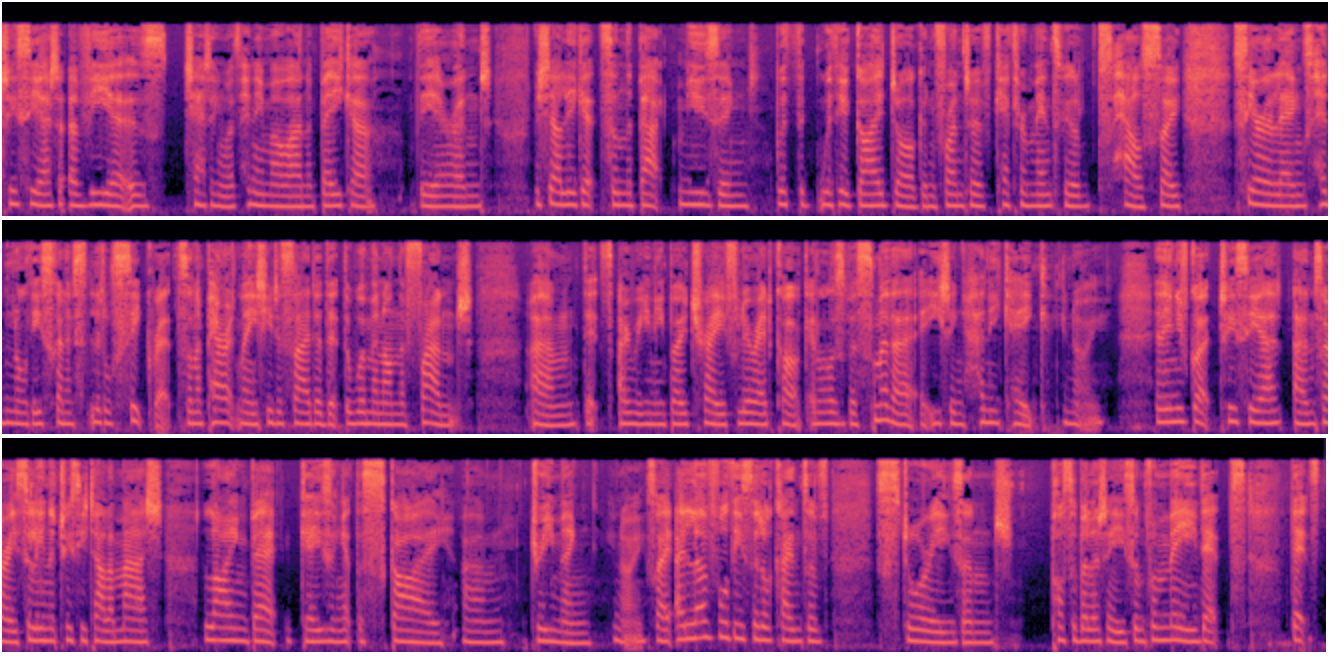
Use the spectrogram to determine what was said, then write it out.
Tusiata Avia is chatting with Hinemoana Baker there and Michele Leggott's in the back musing with the with her guide dog in front of Katherine Mansfield's house. So Sarah Laing's hidden all these kind of little secrets and apparently she decided that the women on the front Um, that's Irene Beautray, Fleur Adcock, and Elizabeth Smither are eating honey cake, you know. And then you've got Tusia, um, sorry, Selina Tusitala Marsh lying back, gazing at the sky, um, dreaming, you know. So I, I love all these little kinds of stories and possibilities, and for me, that's that's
